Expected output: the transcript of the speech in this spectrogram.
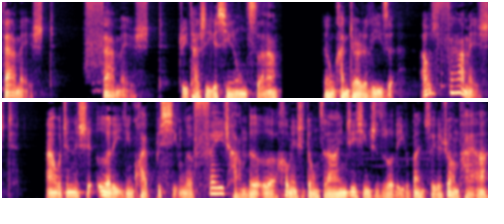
famished，famished。注意它是一个形容词啊。那我们看这儿的例子，I was famished，啊，我真的是饿的已经快不行了，非常的饿。后面是动词的 ing 形式做的一个伴随的状态啊。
